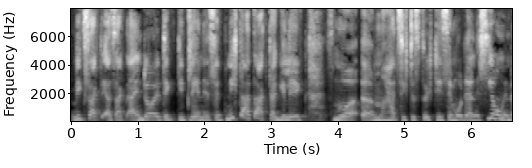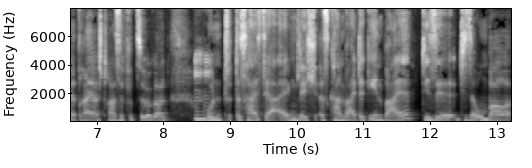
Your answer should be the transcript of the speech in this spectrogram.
wie gesagt, er sagt eindeutig, die Pläne sind nicht ad acta gelegt. Nur ähm, hat sich das durch diese Modernisierung in der Dreierstraße verzögert. Mhm. Und das heißt ja eigentlich, es kann weitergehen, weil diese, dieser Umbau,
